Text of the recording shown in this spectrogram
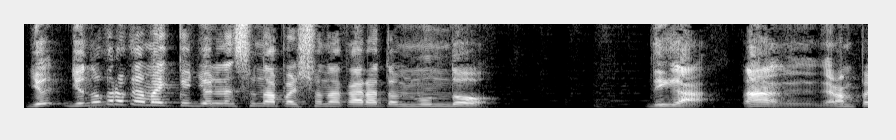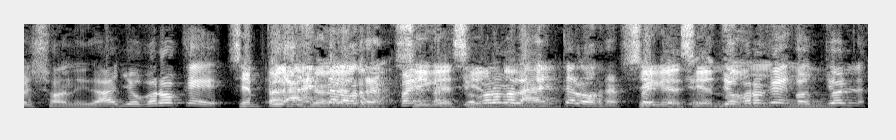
yo, yo no creo que Michael Jordan sea una persona que ahora todo el mundo diga, ah, gran personalidad. Yo creo que Siempre la gente lo respeta. sigue Yo creo que la gente lo respeta. sigue Yo- siendo yo creo que con Jordan,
